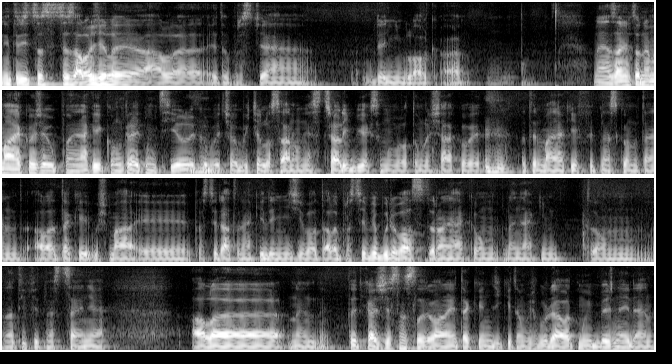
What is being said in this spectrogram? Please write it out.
někteří to sice založili, ale je to prostě denní vlog a ne, za mě to nemá jako, že úplně nějaký konkrétní cíl, mm-hmm. jakoby, čeho bych chtěl dosáhnout. Mně se třeba líbí, jak jsem mluvil o tom Lešákovi, mm-hmm. ten má nějaký fitness content, ale taky už má i prostě dát to nějaký denní život, ale prostě vybudoval si to na, nějakom, na nějakým tom, na té fitness scéně. Ale ne, teďka, že jsem sledovaný, tak jen díky tomu, že budu dávat můj běžný den.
